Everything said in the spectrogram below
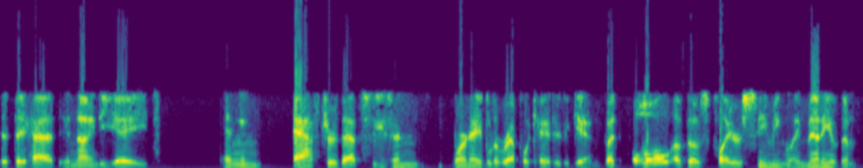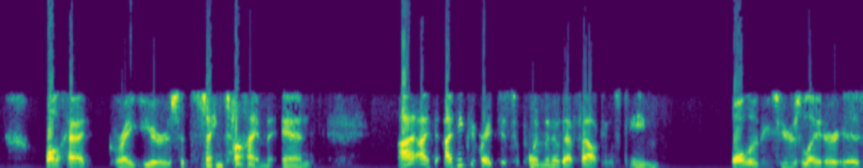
that they had in 98. And after that season, weren't able to replicate it again. But all of those players, seemingly, many of them, all had great years at the same time. And I, I, I think the great disappointment of that Falcons team, all of these years later, is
